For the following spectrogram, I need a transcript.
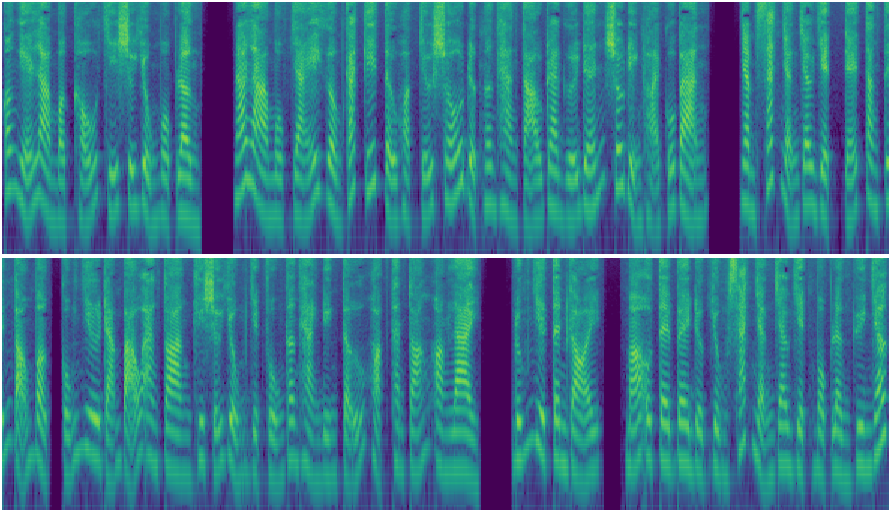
có nghĩa là mật khẩu chỉ sử dụng một lần. Nó là một dãy gồm các ký tự hoặc chữ số được ngân hàng tạo ra gửi đến số điện thoại của bạn, nhằm xác nhận giao dịch để tăng tính bảo mật cũng như đảm bảo an toàn khi sử dụng dịch vụ ngân hàng điện tử hoặc thanh toán online. Đúng như tên gọi, mã OTP được dùng xác nhận giao dịch một lần duy nhất.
